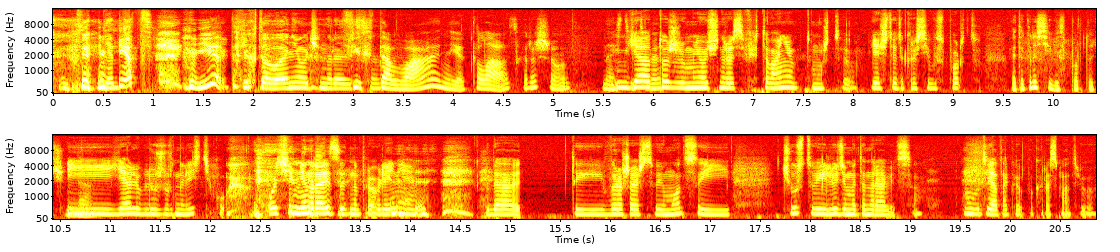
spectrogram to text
Нет. Нет. Фехтование очень нравится. Фехтование. Класс, хорошо. Настя, Я тебя? тоже, мне очень нравится фехтование, потому что я считаю, это красивый спорт. Это красивый спорт очень, И да. я люблю журналистику. Очень мне нравится это направление, когда ты выражаешь свои эмоции и чувства, и людям это нравится. Ну вот я так ее пока рассматриваю.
